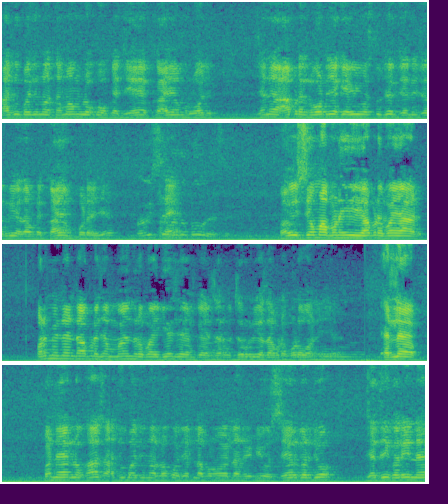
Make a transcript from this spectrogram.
આજુબાજુના તમામ લોકો કે જે કાયમ રોજ જેને આપણે લોટ છે કે એવી વસ્તુ છે જેની જરૂરિયાત આપણે કાયમ પડે છે. ભવિષ્યમાં પણ એ આપણે ભાઈ આ પરમિનન્ટ આપણે જેમ મહેન્દ્રભાઈ કહે છે એમ કે જરૂરિયાત આપણે પડવાની છે. એટલે બને એટલો ખાસ આજુબાજુના લોકો જેટલા પણ હોય એટલા વીડિયો શેર કરજો. જેથી કરીને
